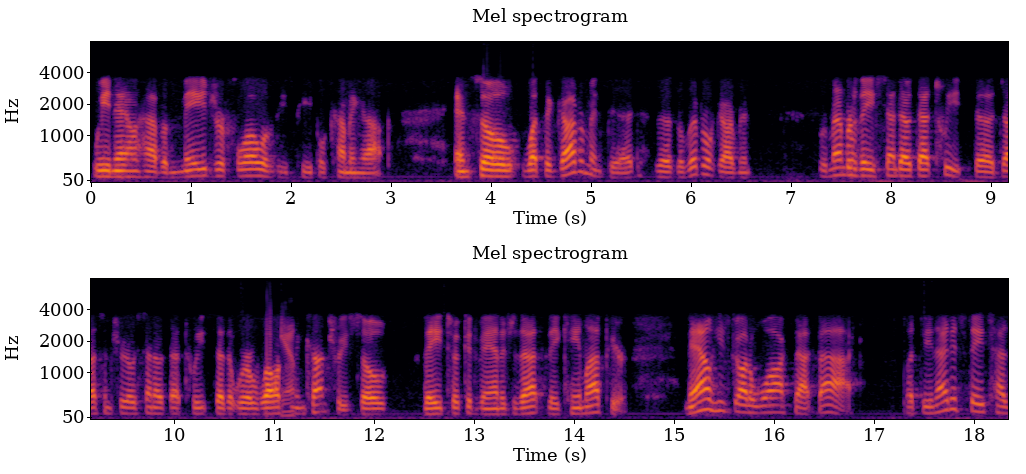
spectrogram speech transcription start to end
we now have a major flow of these people coming up. And so, what the government did, the, the Liberal government, remember they sent out that tweet. Uh, Justin Trudeau sent out that tweet, said that we're a welcoming yep. country. So they took advantage of that. They came up here. Now he's got to walk that back. But the United States has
